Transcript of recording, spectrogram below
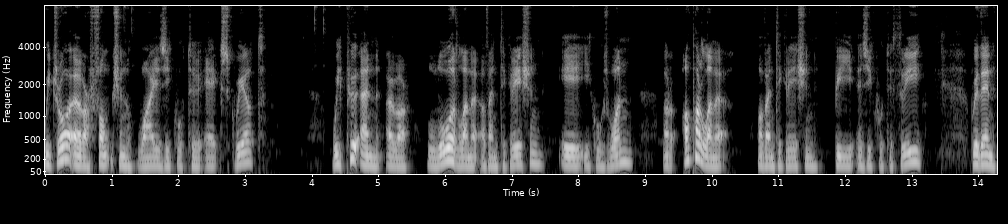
We draw our function y is equal to x squared. We put in our lower limit of integration, a equals 1, our upper limit of integration, b is equal to 3. We then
